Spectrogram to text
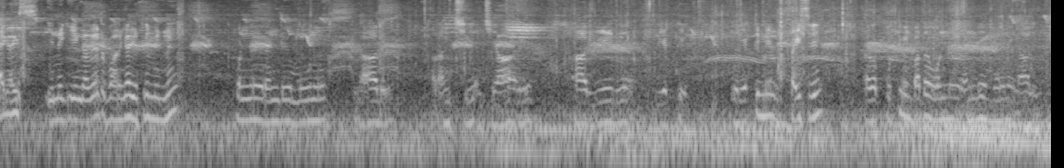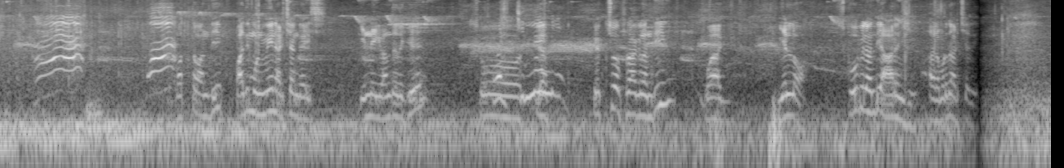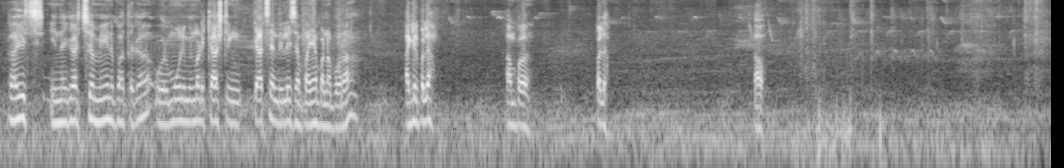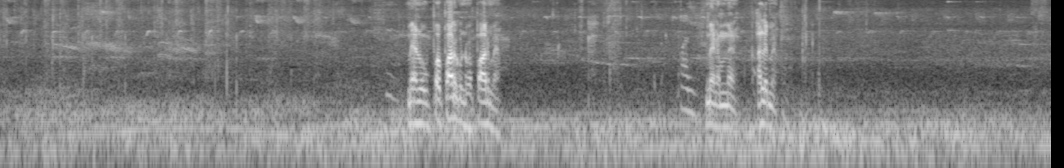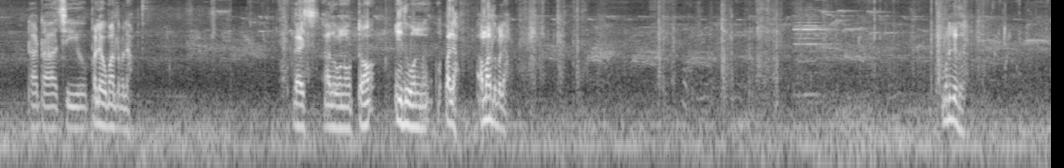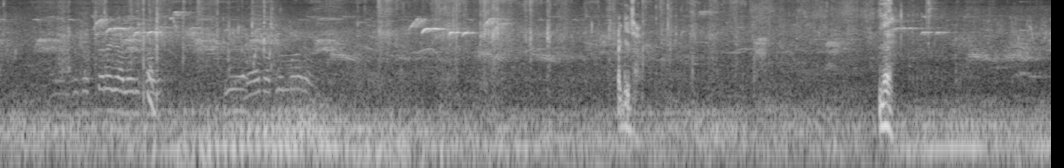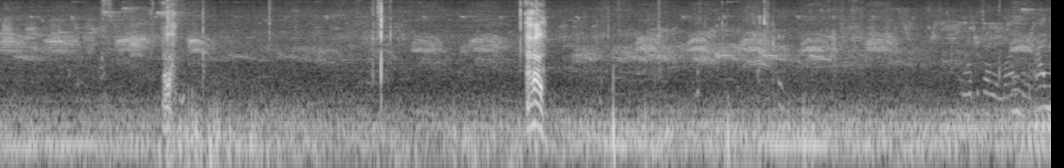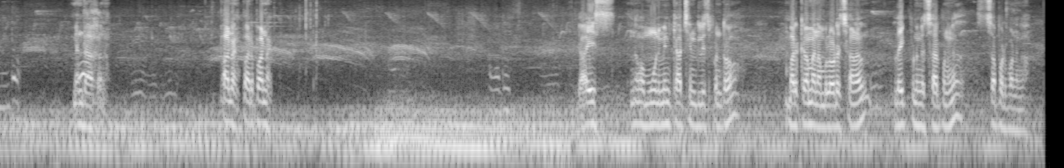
ஹாய் கைஸ் இன்றைக்கி எங்கள் ரேட்டு பாருங்கள் எத்தனை மீன்? ஒன்று ரெண்டு மூணு நாலு அஞ்சு அஞ்சு ஆறு ஆறு ஏழு எட்டு. ஒரு எட்டு மீன் சைஸு அதில் புட்டு மீன் பார்த்தா ஒன்று ரெண்டு மூணு நாலு. மொத்தம் வந்து பதிமூணு மீன் அடித்தாங்க கைஸ் இன்றைக்கி வந்ததுக்கு ஸோ எக்ஸோ ஃப்ராகில் வந்து எல்லோ ஸ்கூபில் வந்து ஆரஞ்சு அதில் மட்டும் தான் அடித்தது கைஸ் இன்னைக்கு அடித்த மீன் பார்த்தாக்கா ஒரு மூணு மீன் மட்டும் கேஸ்டிங் கேட்ச் அண்ட் ரிலீஸ் என் பையன் பண்ண போகிறான் அகில் பல்ல. ஆம்பா பல்ல. ஆ. மேன் இப்போ பாரு கொண்டு வா பாரு மேன். पानी மேன் அம்மேன் அல்ல மேன். டாட்டா சியோ பல்ல மாற்ற பல்ல. கைஸ் அது ஒன்று விட்டோம். இது ஒன்று பல்ல அமர்த்த பல்ல முடிஞ்சது. அக்கேச்சா மேன் Ala. Akal. அகால் mendakan panak para panak guys நம்ம மூணு மீன் காட்சின்னு ரிலீஸ் பண்ணிட்டோம். மறக்காமல் நம்மளோட சேனல் லைக் பண்ணுங்கள் ஷேர் பண்ணுங்கள் சப்போர்ட் பண்ணுங்கள்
